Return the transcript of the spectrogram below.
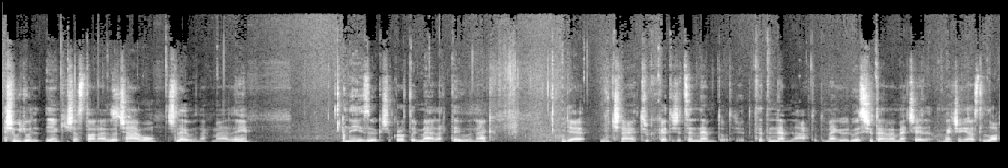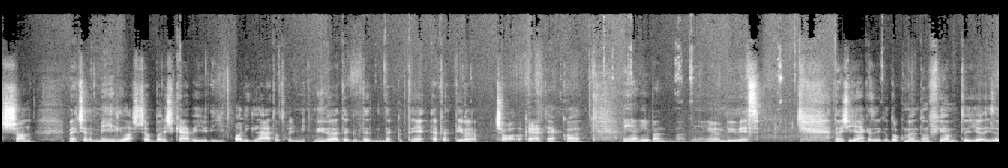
és úgy, hogy ilyen kis asztalnál ül a csávó, és leülnek mellé a nézők, és akkor ott, hogy mellette ülnek, ugye úgy csinálja a trükköket, és egyszerűen nem tudod, tehát nem látod, megőrülsz, és utána meg megcsinálja, azt lassan, megcsinálja még lassabban, és kb. Így, így alig látod, hogy mit művel, de, de, de, effektíve csal a kártyákkal. Lényegében, lényegében bűvész. Na és így elkezdődik a dokumentumfilm, ugye ez a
